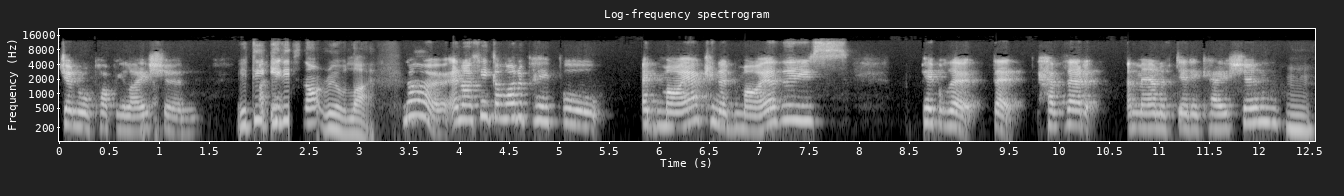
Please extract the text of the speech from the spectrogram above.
general population. It, think, it is not real life. No, and I think a lot of people admire can admire these people that that have that amount of dedication, mm.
